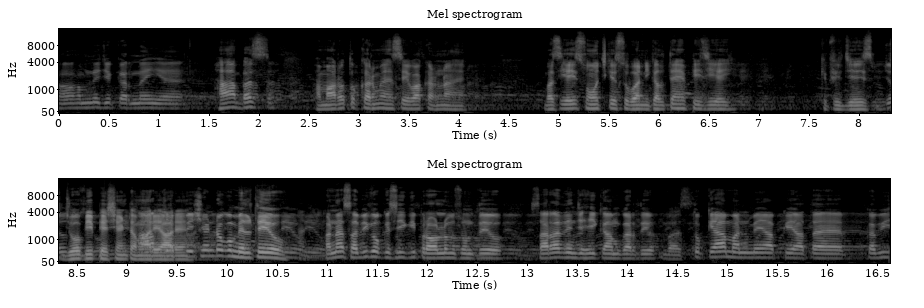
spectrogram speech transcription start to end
हाँ हमने ये करना ही है हाँ बस हमारा तो कर्म है सेवा करना है बस यही सोच के सुबह निकलते हैं पीजीआई कि फिर जे जो भी पेशेंट हमारे आ रहे हैं। पेशेंटों को मिलते हो है ना सभी को किसी की प्रॉब्लम सुनते हो सारा दिन यही काम करते हो बस। तो क्या मन में आपके आता है? कभी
